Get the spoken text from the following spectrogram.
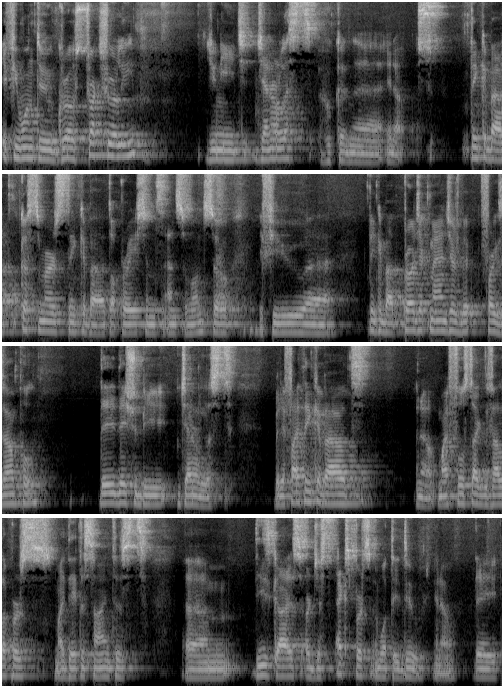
if you want to grow structurally, you need generalists who can uh, you know think about customers, think about operations, and so on. So if you uh, think about project managers, for example, they, they should be generalists. But if I think about you know my full stack developers, my data scientists, um, these guys are just experts in what they do. You know they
